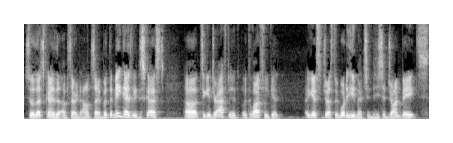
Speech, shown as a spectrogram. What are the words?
So that's kind of the upside or downside. But the main guys we discussed uh, to get drafted, like last week, get I guess Justin. What did he mention? He said John Bates,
